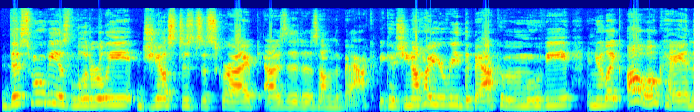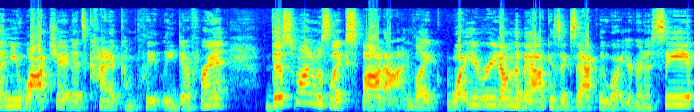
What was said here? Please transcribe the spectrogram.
this movie is literally just as described as it is on the back because you know how you read the back of a movie and you're like, oh, okay, and then you watch it and it's kind of completely different. This one was like spot on. Like what you read on the back is exactly what you're gonna see.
